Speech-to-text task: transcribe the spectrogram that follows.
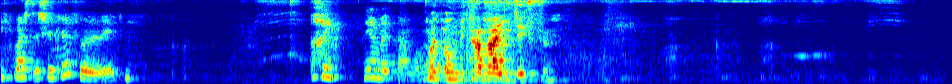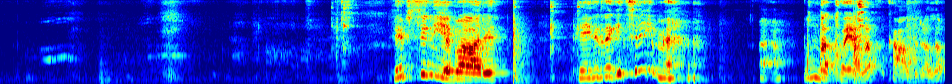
İlk başta şeker sonra zeytin. Ay yemezsem bunu. Hadi onu bir tane daha yiyeceksin. Hepsini ye bari. Peynir de getireyim mi? Aa, Bunu da koyalım, kaldıralım.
